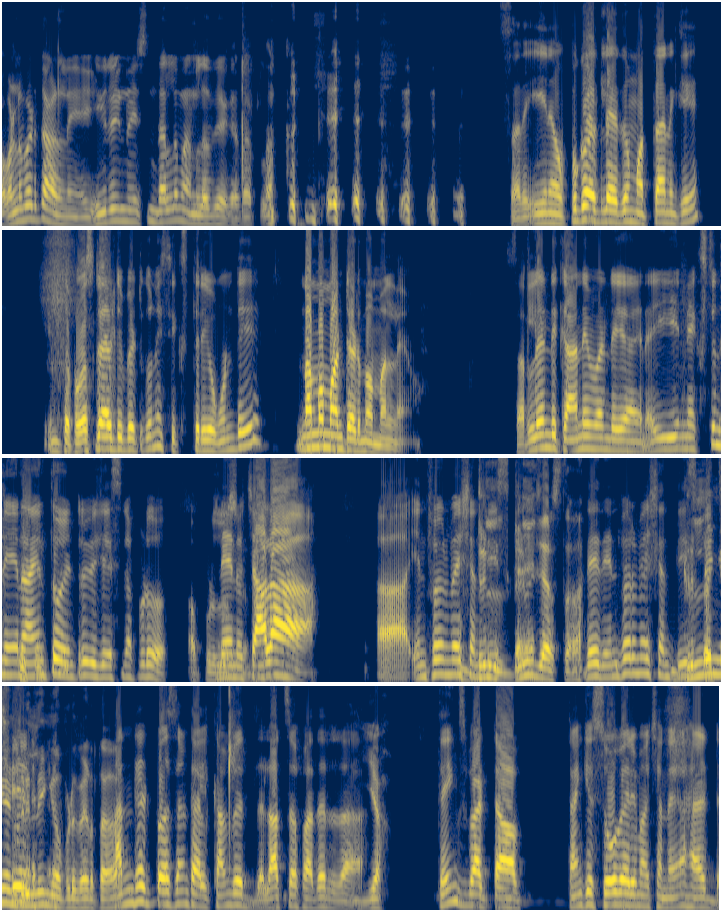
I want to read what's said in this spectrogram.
ఎవరిని పడితే వాళ్ళని హీరోయిన్ వేసిందల్లా మన లవ్వే కదా అట్లా అనుకుంటే. సరే ఈయన ఒప్పుకోవట్లేదు మొత్తానికి. ఇంత పర్సనాలిటీ పెట్టుకుని సిక్స్ త్రీ ఉండి నమ్మమంటాడు మమ్మల్ని. సర్లేండి కానివ్వండి ఆయన. ఈ నెక్స్ట్ నేను ఆయనతో ఇంటర్వ్యూ చేసినప్పుడు అప్పుడు నేను చాలా ఇన్ఫర్మేషన్ చేస్తా information hundred percent I come with lots of other things but thank you so very much అన్నయ్య హ్యాడ్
